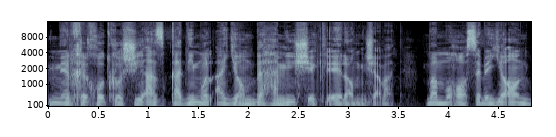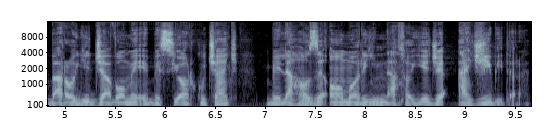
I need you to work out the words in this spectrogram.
نرخ خودکشی از قدیم الایام به همین شکل اعلام می شود و محاسبه آن برای جوامع بسیار کوچک به لحاظ آماری نتایج عجیبی دارد.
